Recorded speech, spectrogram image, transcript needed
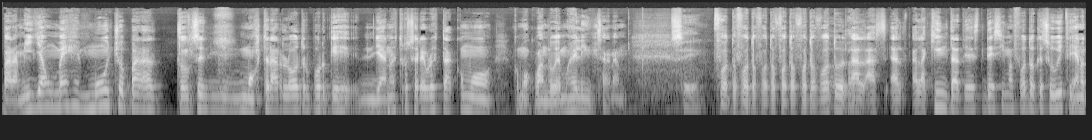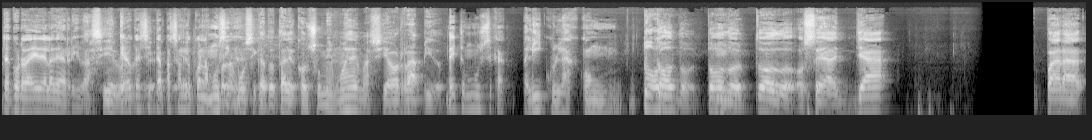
Para mí ya un mes es mucho para entonces mostrar lo otro porque ya nuestro cerebro está como, como cuando vemos el Instagram. Sí. Foto, foto, foto, foto, foto, foto. A, la- a- a la quinta, dé- décima foto que subiste ya no te acordáis de la de arriba. Así, Creo hermano. que así está pasando Eh, con la música. Con la música total, el consumismo es demasiado rápido. De hecho, música, películas, con todo. Todo, todo, todo. O sea, ya para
